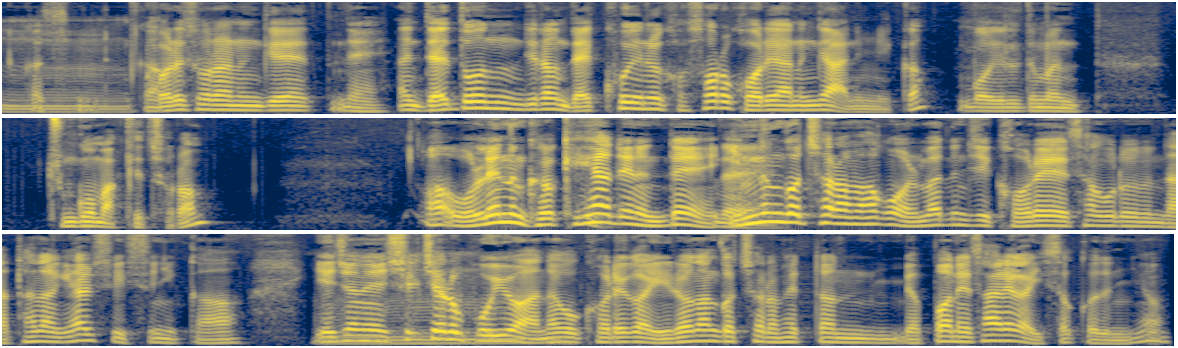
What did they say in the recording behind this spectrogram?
음, 같습니다. 그러니까- 거래소라는 게 네. 아니 내 돈이랑 내 코인을 거- 서로 거래하는 게 아닙니까? 뭐 예를 들면 중고마켓처럼 아, 원래는 그렇게 해야 되는데 네. 있는 것처럼 하고 얼마든지 거래상으로는 나타나게 할 수 있으니까 예전에 실제로 보유 안 하고 거래가 일어난 것처럼 했던 몇 번의 사례가 있었거든요.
